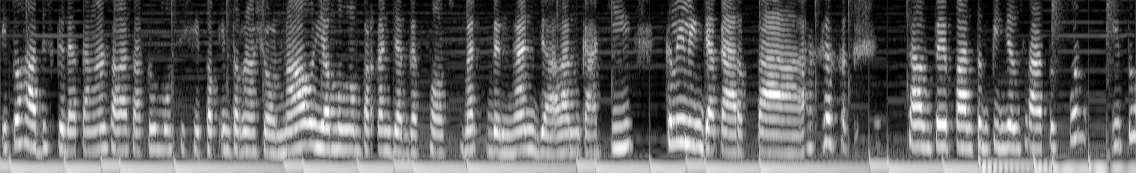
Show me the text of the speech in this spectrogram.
itu habis kedatangan salah satu musisi top internasional yang mengemparkan jagat sosmed dengan jalan kaki keliling Jakarta. Sampai pantun pinjam 100 pun itu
